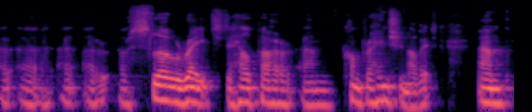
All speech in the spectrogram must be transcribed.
a, a, a, a, slow rate to help our um, comprehension of it. Um,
